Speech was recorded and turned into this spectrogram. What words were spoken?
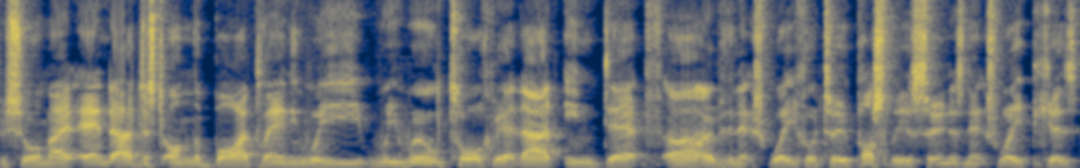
For sure, mate. And uh, just on the buy planning, we we will talk about that in depth uh, over the next week or two, possibly as soon as next week, because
